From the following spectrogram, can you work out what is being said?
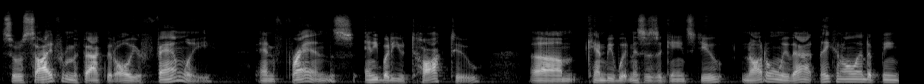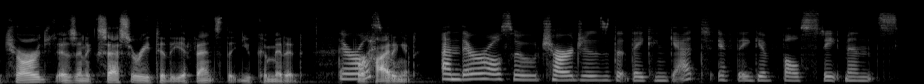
So, aside from the fact that all your family and friends, anybody you talk to, um, can be witnesses against you, not only that, they can all end up being charged as an accessory to the offense that you committed There for also, hiding it. And there are also charges that they can get if they give false statements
